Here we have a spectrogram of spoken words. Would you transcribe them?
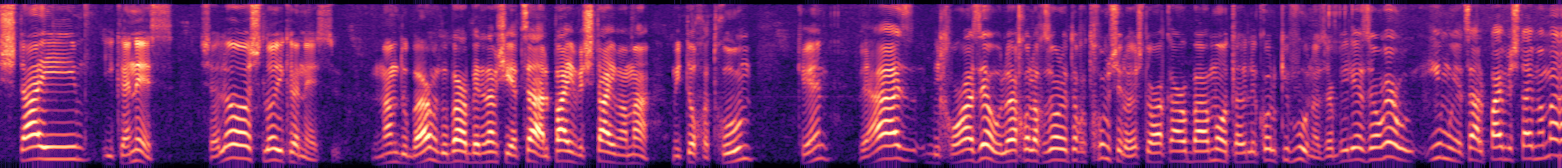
שתיים ייכנס, שלוש לא ייכנס. מה מדובר? מדובר בבן אדם שיצא 2002 אמה מתוך התחום, כן? ואז לכאורה זהו, הוא לא יכול לחזור לתוך התחום שלו, יש לו רק ארבע אמות לכל כיוון, אז רבי אליעזר אומר, אם הוא יצא 2002 אמה,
